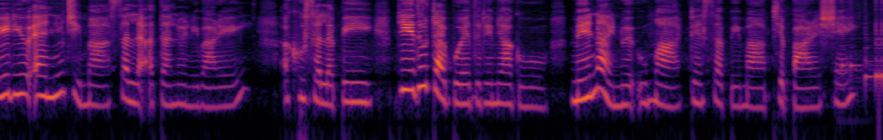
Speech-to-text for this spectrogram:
Radio NUG မှာဆက်လက်အသံလွှင့်နေပါတယ်။အခုဆက်လက်ပြီးပြည်သူတိုက်ပွဲသတင်းများကိုမင်းနိုင်ຫນွေဦးမှတင်ဆက်ပေးမှာဖြစ်ပါတယ်ရှင်။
